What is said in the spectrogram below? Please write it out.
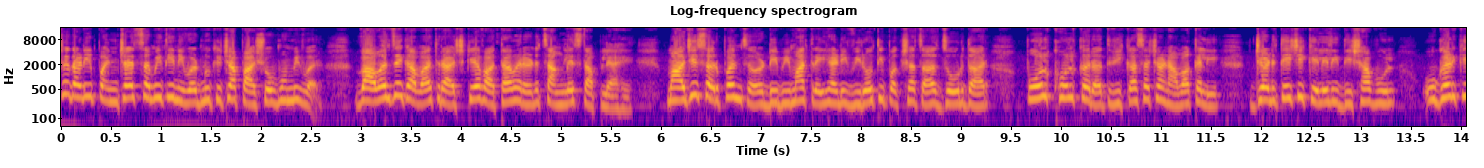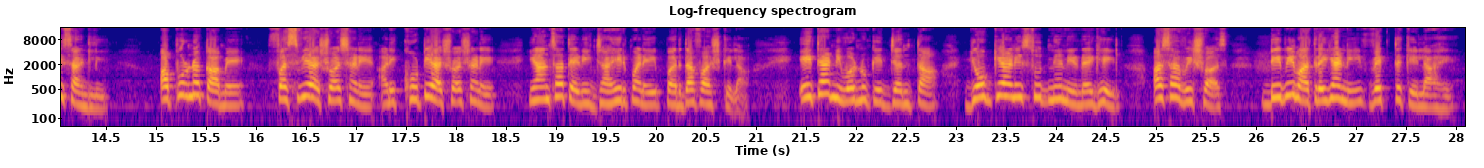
परिषद आणि पंचायत समिती निवडणुकीच्या पार्श्वभूमीवर वावंजे गावात राजकीय वातावरण चांगलेच तापले आहे. माजी सरपंच डी बी मात्रे यांनी विरोधी पक्षाचा जोरदार पोलखोल करत विकासाच्या नावाखाली जनतेची केलेली दिशाभूल उघडकीस आणली अपूर्ण कामे फसवी आश्वासने आणि खोटी आश्वासने यांचा त्यांनी जाहीरपणे पर्दाफाश केला. येत्या निवडणुकीत जनता योग्य आणि सुज्ञ निर्णय घेईल असा विश्वास डी बी मात्रे यांनी व्यक्त केला आहे.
